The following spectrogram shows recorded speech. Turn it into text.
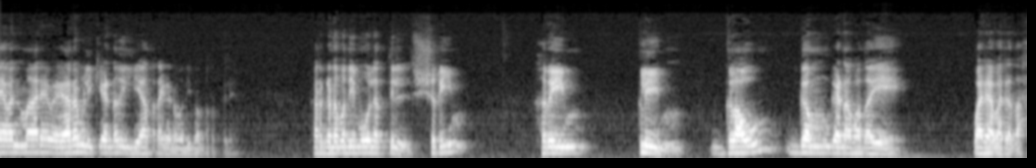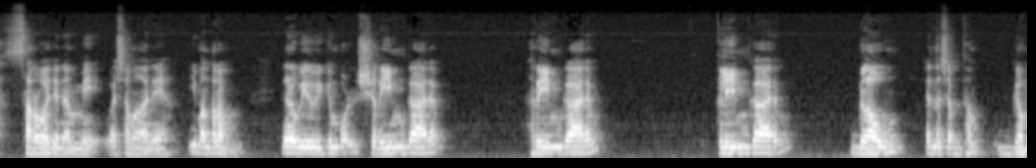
ദേവന്മാരെ വേറെ വിളിക്കേണ്ടതില്ല അത്ര ഗണപതി മന്ത്രത്തിൽ കാരണം ഗണപതി മൂലത്തിൽ ശ്രീം ഹ്രീം ക്ലീം ഗ്ലൗം ഗം ഗണപതയെ വരവരത സർവജനമ്മേ വശമാനയ ഈ മന്ത്രം ഇങ്ങനെ ഉപയോഗിക്കുമ്പോൾ ശ്രീംകാരം ഹ്രീംകാരം ക്ലീംകാരം ഗ്ലൗം എന്ന ശബ്ദം ഗം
